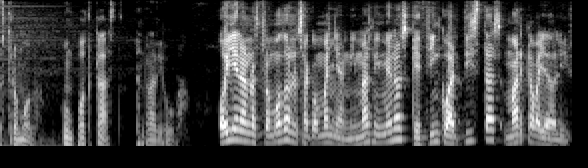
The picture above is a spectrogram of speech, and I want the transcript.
Nuestro modo, un podcast en Radio UBA. Hoy en A Nuestro Modo nos acompañan ni más ni menos que cinco artistas marca Valladolid.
